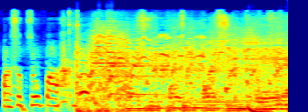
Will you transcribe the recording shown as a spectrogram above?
Pasok supa.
